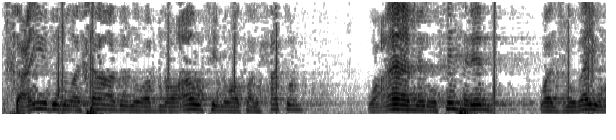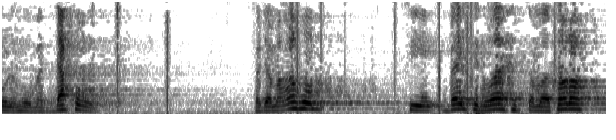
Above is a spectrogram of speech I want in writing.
سعيد وسعد وابن عوف وطلحة وعامر فهر والزبير الممدح. فجمعهم في بيت واحد كما ترى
